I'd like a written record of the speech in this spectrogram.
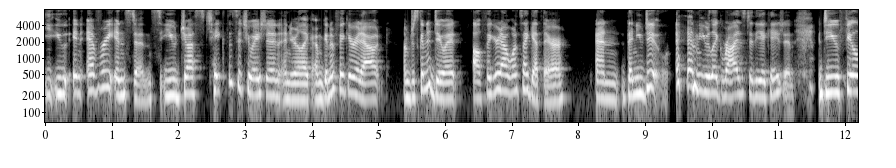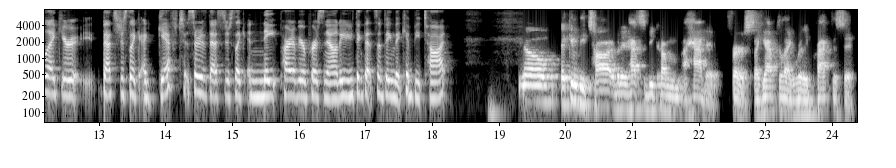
you in every instance, you just take the situation and you're like, I'm to figure it out. I'm just to do it. I'll figure it out once I get there and then you do and you like rise to the occasion. Do you feel like you're that's just like a gift? Sort of that's just like innate part of your personality? You think that's something that can be taught? No it can be taught but it has to become a habit first. Like you have to like really practice it.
